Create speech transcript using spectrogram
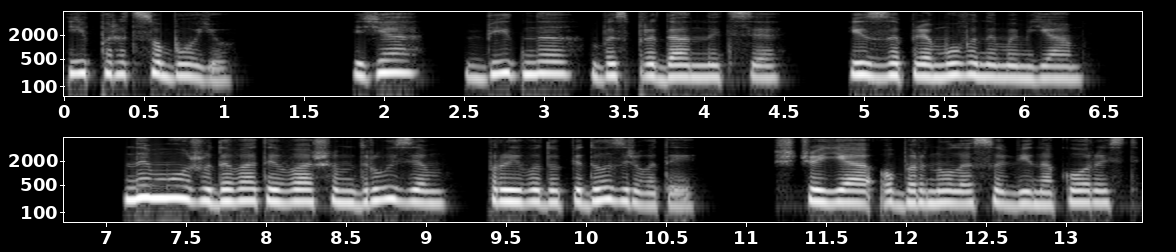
і перед собою. Я, бідна безприданниця із заплямованим ім'ям, не можу давати вашим друзям приводу підозрювати що я обернула собі на користь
